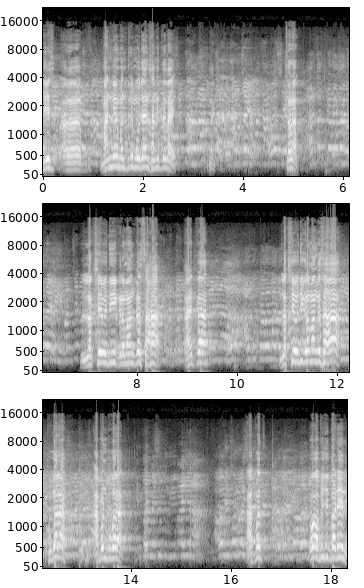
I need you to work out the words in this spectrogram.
हे अं, मान्य मंत्री महोदयांनी सांगितलेलं आहे. नाही. चला. लक्षवेधी क्रमांक सहा. आहेत का? लक्षवेधी क्रमांक सहा. पुकारा. आपण पुकारा. आपण ओ अभिजित पाटील.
